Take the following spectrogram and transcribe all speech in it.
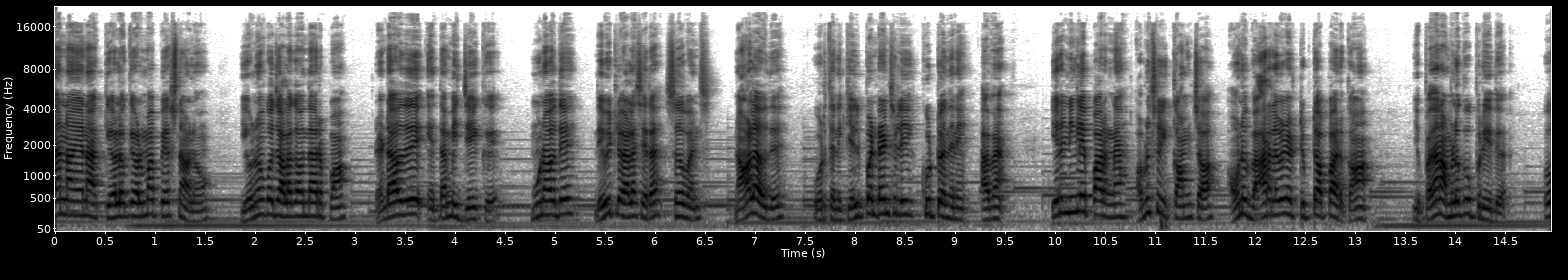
ஏன் நான் ஏன்னா கேவல கேவலமாக பேசினாலும் இவனும் கொஞ்சம் அழகாக தான் இருப்பான். ரெண்டாவது என் தம்பி ஜேக்கு. மூணாவது இந்த வீட்டில் வேலை செய்கிற சர்வன்ஸ் நாலாவது ஒருத்தனுக்கு ஹெல்ப் பண்ணுறேன்னு சொல்லி கூப்பிட்டு வந்தேனே அவன். ஏன்னா நீங்களே பாருங்களேன் அப்படின்னு சொல்லி காமிச்சா அவனும் வேற லெவலில் டிப்டாப்பாக இருக்கான். இப்போ தான் நம்மளுக்கும் புரியுது. ஓ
